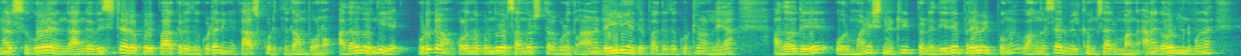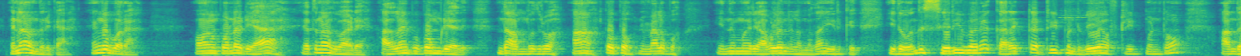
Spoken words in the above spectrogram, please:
நர்ஸுக்கோ அங்கே அங்கே விசிட்டரை போய் பார்க்குறது கூட நீங்கள் காசு கொடுத்து தான் போகணும். அதாவது வந்து எ- கொடுக்கலாம். குழந்தை பிறந்து ஒரு சந்தோஷத்தில் கொடுக்கலாம். ஆனால் டெய்லியும் எதிர்பார்க்குறது குற்றம் இல்லையா? அதாவது ஒரு மனுஷனை ட்ரீட் பண்ணுறது இதே ப்ரைவேட் போங்க வாங்க சார் வெல்கம் சார்ம்பாங்க ஆனால் கவர்மெண்ட் போங்க என்ன வந்திருக்கா? எங்கே போகிற அவன் பொண்டாட்டியா? எத்தனாவது வார்டு? அதெல்லாம் இப்போ போக முடியாது. இந்த ஐம்பது ரூபா. ஆ போ போ. நீ மேலே போ. இந்த மாதிரி அவல நிலைமை தான் இருக்குது இதை வந்து சரிவர கரெக்டாக ட்ரீட்மெண்ட் வே ஆஃப் ட்ரீட்மெண்ட்டும் அந்த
